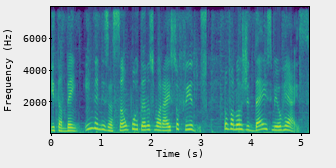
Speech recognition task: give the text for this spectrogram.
e também indenização por danos morais sofridos, no valor de 10 mil reais.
